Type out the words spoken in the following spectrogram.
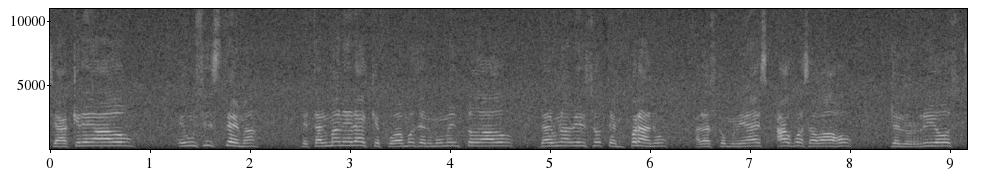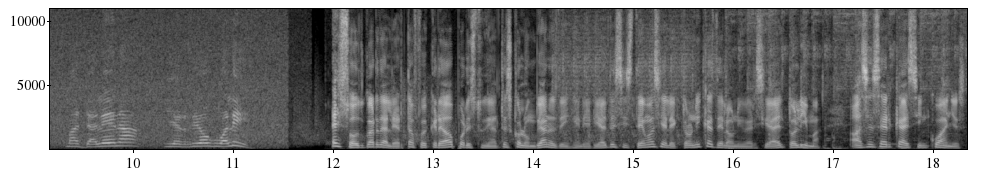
se ha creado un sistema de tal manera que podamos en un momento dado dar un aviso temprano a las comunidades aguas abajo de los ríos Magdalena y el río Gualí. El software de alerta fue creado por estudiantes colombianos de Ingeniería de Sistemas y Electrónicas de la Universidad del Tolima hace cerca de cinco años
